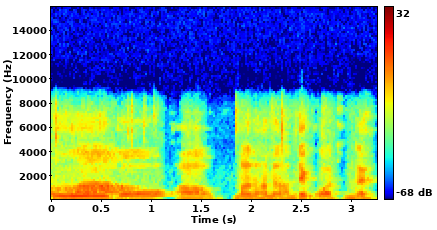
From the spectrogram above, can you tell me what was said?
to go out 만 하면 안 될 것 같은데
